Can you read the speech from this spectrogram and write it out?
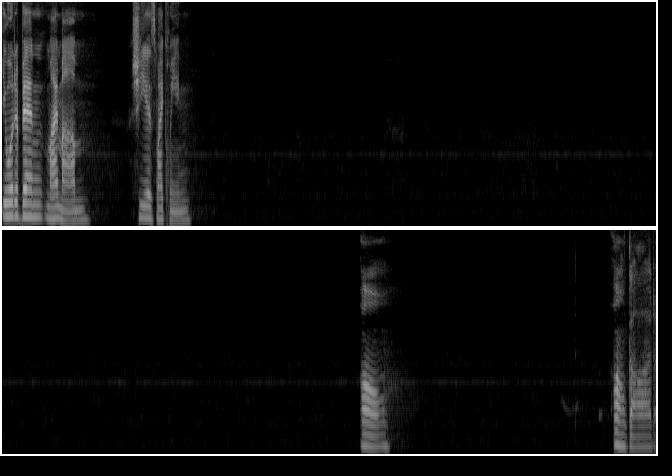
it would have been my mom. She is my queen. Oh. Oh God.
